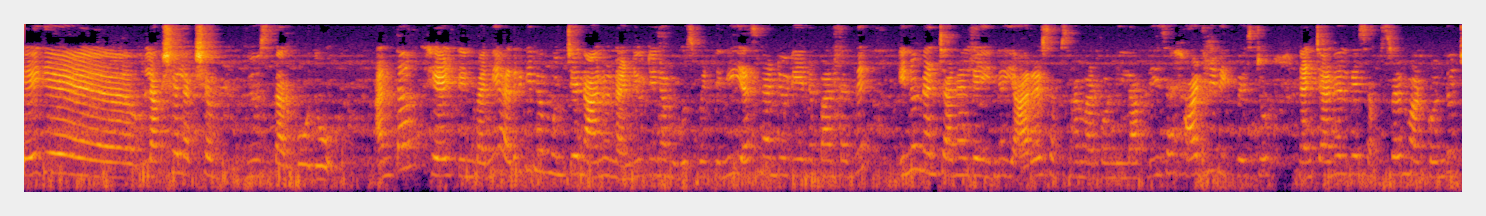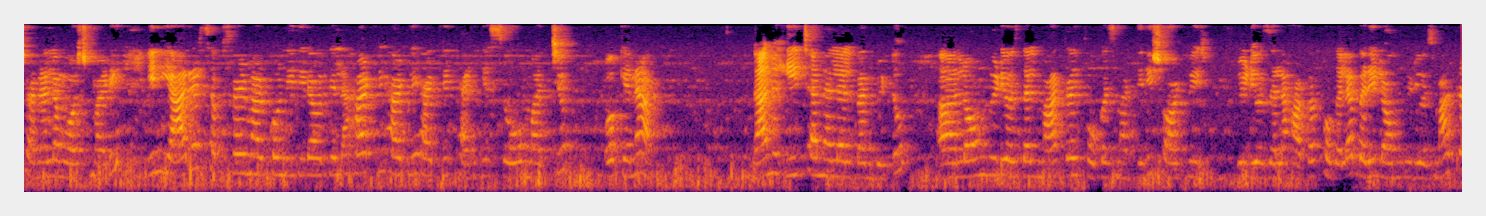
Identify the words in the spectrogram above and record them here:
ಹೇಗೆ ಲಕ್ಷ ಲಕ್ಷ ವ್ಯೂಸ್ ತರ್ಬೋದು ಅಂತ ಹೇಳ್ತೀನಿ ಬನ್ನಿ. ಅದಕ್ಕಿಂತ ಮುಂಚೆ ನಾನು ನನ್ನ ಡ್ಯೂಟಿನ ಮುಗಿಸ್ಬಿಡ್ತೀನಿ. ಎಸ್ ನನ್ನ ಡ್ಯೂಟಿ ಏನಪ್ಪ ಅಂತಂದರೆ, ಇನ್ನೂ ನನ್ನ ಚಾನಲ್ಗೆ ಇನ್ನೂ ಯಾರ್ಯಾರು ಸಬ್ಸ್ಕ್ರೈಬ್ ಮಾಡ್ಕೊಂಡಿಲ್ಲ ಪ್ಲೀಸ್ ಐ ಹಾರ್ಡ್ಲಿ ರಿಕ್ವೆಸ್ಟು ನನ್ನ ಚಾನಲ್ಗೆ ಸಬ್ಸ್ಕ್ರೈಬ್ ಮಾಡಿಕೊಂಡು ಚಾನಲ್ನ ವಾಚ್ ಮಾಡಿ. ಇನ್ನು ಯಾರ್ಯಾರು ಸಬ್ಸ್ಕ್ರೈಬ್ ಮಾಡ್ಕೊಂಡಿದ್ದೀರಾ ಅವ್ರಿಗೆಲ್ಲ heartly heartly heartly thank you so much ಓಕೆನಾ ನಾನು ಈ ಚಾನಲಲ್ಲಿ ಬಂದುಬಿಟ್ಟು ಲಾಂಗ್ ವೀಡಿಯೋಸಲ್ಲಿ ಮಾತ್ರ ಫೋಕಸ್ ಮಾಡ್ತೀನಿ. ಶಾರ್ಟ್ ವಿ ವೀಡಿಯೋಸ್ ಎಲ್ಲ ಹಾಕಕ್ಕೆ ಹೋಗಲ್ಲ. ಬರೀ ಲಾಂಗ್ ವೀಡಿಯೋಸ್ ಮಾತ್ರ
